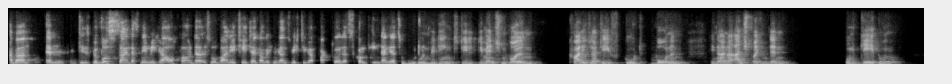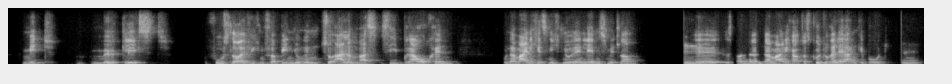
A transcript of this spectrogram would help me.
Aber ähm, dieses Bewusstsein, das nehme ich ja auch wahr. Und da ist Urbanität ja, glaube ich, ein ganz wichtiger Faktor. Das kommt Ihnen dann ja zugute. Unbedingt. Die, die Menschen wollen qualitativ gut wohnen in einer ansprechenden Umgebung mit möglichst fußläufigen Verbindungen zu allem, was sie brauchen. Und da meine ich jetzt nicht nur den Lebensmittler, mhm. äh, sondern da meine ich auch das kulturelle Angebot. Mhm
